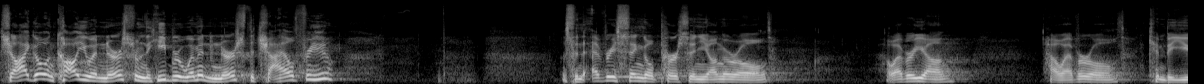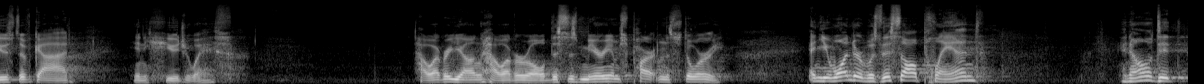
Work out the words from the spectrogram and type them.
Shall I go and call you a nurse from the Hebrew women to nurse the child for you? Listen, every single person, young or old, however young, however old, can be used of God in huge ways. However young, however old. This is Miriam's part in the story. And you wonder, was this all planned? You know, did,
